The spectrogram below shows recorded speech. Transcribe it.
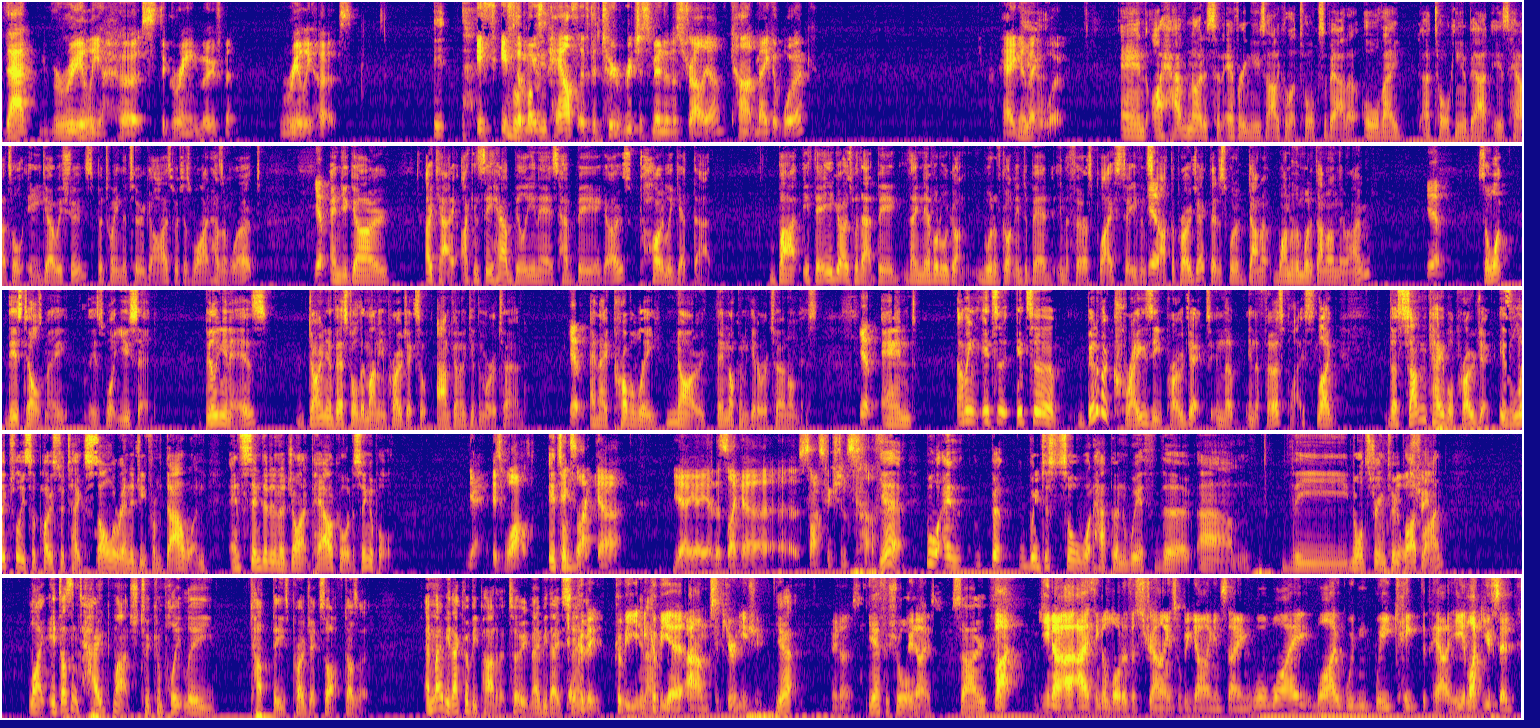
that really hurts the green movement. Really hurts. If if Look, the most it- powerful, if the two richest men in Australia can't make it work, how are you going to Yeah. make it work? and I have noticed that every news article that talks about it, all they are talking about is how it's all ego issues between the two guys, which is why it hasn't worked. Yep. And you go, okay, I can see how billionaires have big egos. Totally get that. But if their egos were that big, they never would have gotten would have gotten into bed in the first place to even Yep. start the project. They just would have done it. One of them would have done it on their own. Yep. So what this tells me is what you said: billionaires don't invest all their money in projects that aren't going to give them a return, Yep. and they probably know they're not going to get a return on this. Yep. And I mean, it's a it's a bit of a crazy project in the in the first place. Like the Sun Cable project is literally supposed to take solar energy from Darwin and send it in a giant power cord to Singapore. Yeah, it's wild. It's It's, a- like, uh, yeah, yeah, yeah. That's like uh, science fiction stuff. Yeah. Well, and but we just saw what happened with the um, the Nord Stream two Nord Stream. pipeline. Like, it doesn't take much to completely cut these projects off, does it? And maybe that could be part of it too. Maybe they've seen. It could be, could be, know. it could be a um, security issue. Yeah. Who knows? Yeah, for sure. Who knows? So But you know, I, I think a lot of Australians will be going and saying, "Well, why, why wouldn't we keep the power here?" Like you've said,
